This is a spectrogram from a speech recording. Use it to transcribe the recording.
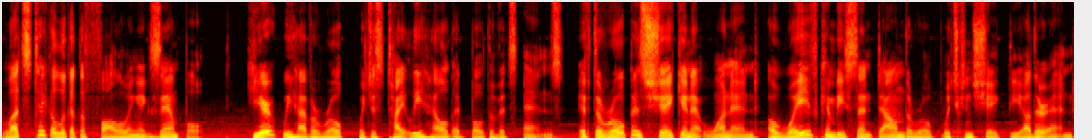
let's take a look at the following example. Here we have a rope which is tightly held at both of its ends. If the rope is shaken at one end, a wave can be sent down the rope which can shake the other end.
